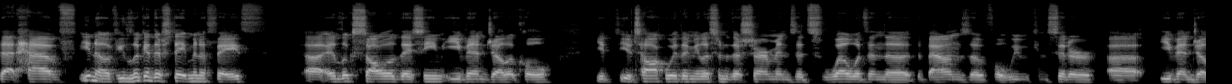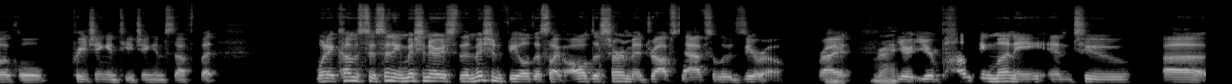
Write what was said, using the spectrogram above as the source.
that have you know if you look at their statement of faith uh, it looks solid. They seem evangelical. You, you talk with them, you listen to their sermons. It's well within the the bounds of what we would consider uh, evangelical preaching and teaching and stuff. But when it comes to sending missionaries to the mission field, it's like all discernment drops to absolute zero. Right? Right. You're you're pumping money into uh,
